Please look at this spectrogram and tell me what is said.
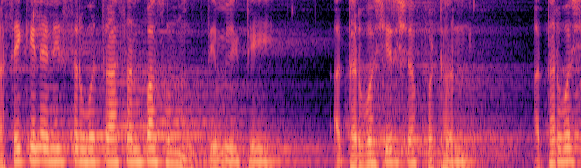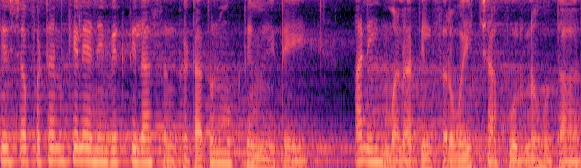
असे केल्याने सर्व त्रासांपासून मुक्ती मिळते. अथर्वशीर्ष पठण. अथर्वशीर्ष पठण केल्याने व्यक्तीला संकटातून मुक्ती मिळते. आणि मनातील सर्व इच्छा पूर्ण होतात.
